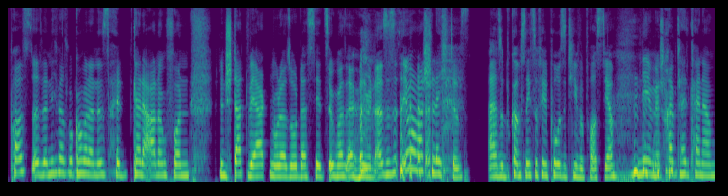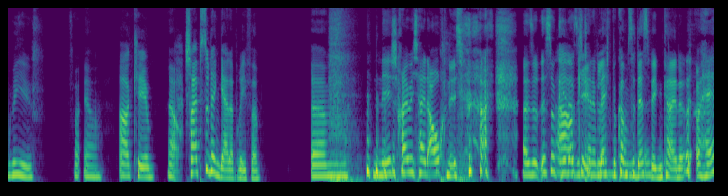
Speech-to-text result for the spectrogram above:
Post, also wenn ich was bekomme, dann ist es halt keine Ahnung von den Stadtwerken oder so, dass sie jetzt irgendwas erhöhen. Also es ist immer was Schlechtes. Also du bekommst nicht so viel positive Post, ja? Nee, mir schreibt halt keiner einen Brief. Ja. Okay. Ja. Schreibst du denn gerne Briefe? Ähm, nee, schreibe ich halt auch nicht. Also ist okay, ah, dass ich okay. keine Vielleicht bekommst du deswegen keine. Aber hä,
